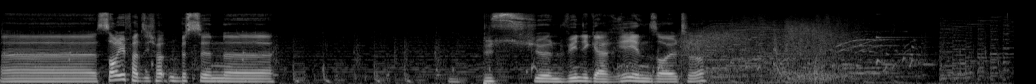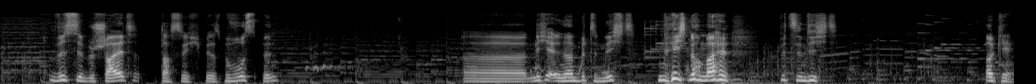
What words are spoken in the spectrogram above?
Äh, sorry, falls ich heute ein bisschen, äh, bisschen weniger reden sollte. Wisst ihr Bescheid, dass ich mir das bewusst bin? Äh, nicht erinnern, bitte nicht. Nicht nochmal. Bitte nicht. Okay.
